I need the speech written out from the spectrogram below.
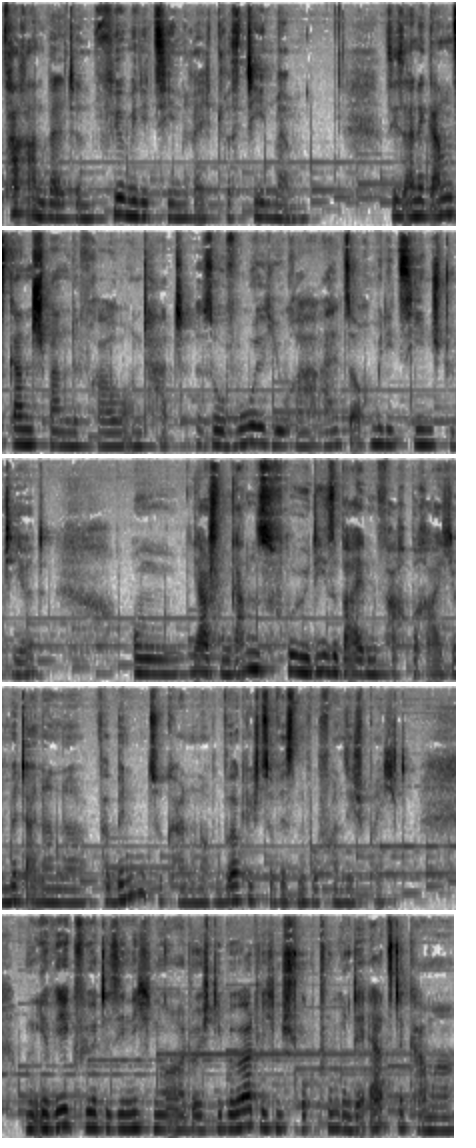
Fachanwältin für Medizinrecht Christine Mem. Sie ist eine ganz, ganz spannende Frau und hat sowohl Jura als auch Medizin studiert, um ja schon ganz früh diese beiden Fachbereiche miteinander verbinden zu können und auch wirklich zu wissen, wovon sie spricht. Und ihr Weg führte sie nicht nur durch die behördlichen Strukturen der Ärztekammer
